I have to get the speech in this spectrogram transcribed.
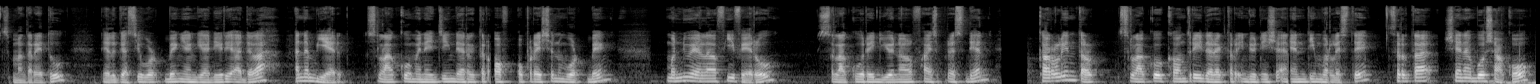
Sementara itu, delegasi World Bank yang dihadiri adalah Anna Bier, selaku Managing Director of Operation World Bank, Manuela Vivero, selaku Regional Vice President, Caroline Turk, selaku Country Director Indonesia and Timor Leste, serta Shena Bosako,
